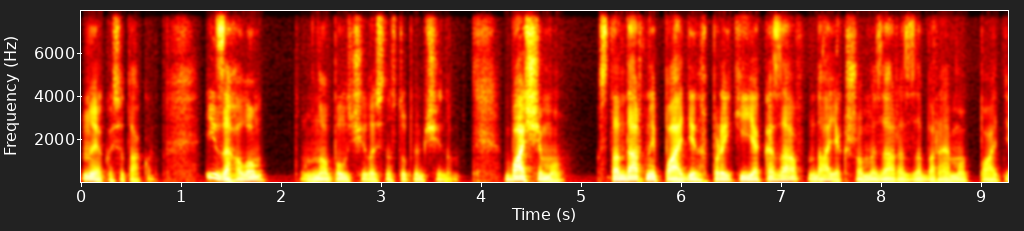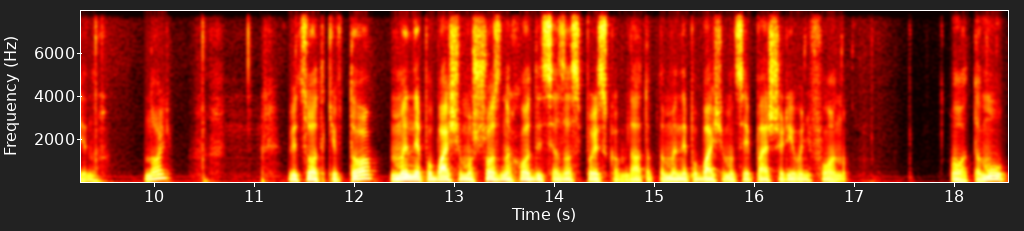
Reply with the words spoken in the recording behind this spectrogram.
Ну, якось отак от. І загалом воно вийшло наступним чином. Бачимо стандартний падінг, про який я казав. Да, Якщо ми зараз заберемо падінг 0 відсотків, то ми не побачимо, що знаходиться за списком. Да? Тобто ми не побачимо цей перший рівень фону. О, тому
